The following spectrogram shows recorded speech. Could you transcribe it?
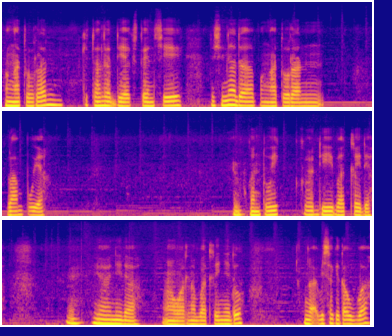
pengaturan. Kita lihat di ekstensi. Di sini ada pengaturan lampu ya. Ini bukan tweak di baterai dia eh, ya ini dah. Nah, warna baterainya itu nggak bisa kita ubah.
